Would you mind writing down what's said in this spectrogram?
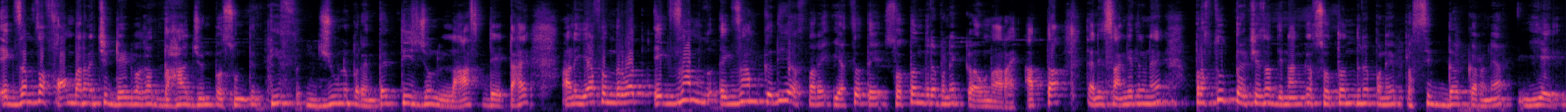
एक्झामचा फॉर्म भरण्याची डेट बघा दहा जूनपासून ते तीस जूनपर्यंत तीस जून लास्ट डेट आहे. आणि या संदर्भात एक्झाम एक्झाम कधी असणार आहे याचं ते स्वतंत्रपणे कळवणार आहे. आत्ता त्यांनी सांगितलं नाही प्रस्तुत परीक्षेचा दिनांक स्वतंत्रपणे प्रसिद्ध करण्यात येईल.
